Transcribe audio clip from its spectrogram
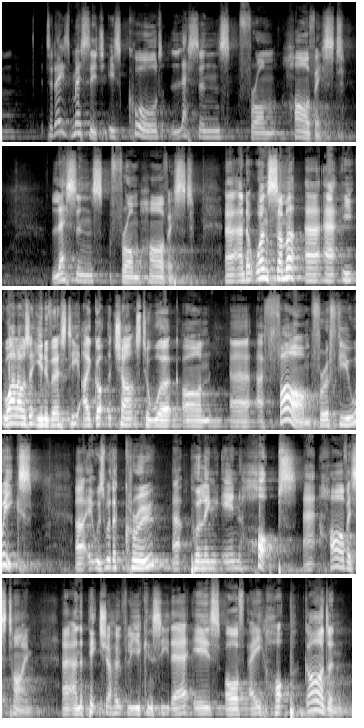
Um, today's message is called Lessons from Harvest. Lessons from Harvest. Uh, and at one summer, uh, at, while I was at university, I got the chance to work on uh, a farm for a few weeks. Uh, it was with a crew pulling in hops at harvest time. Uh, and the picture, hopefully, you can see there, is of a hop garden.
